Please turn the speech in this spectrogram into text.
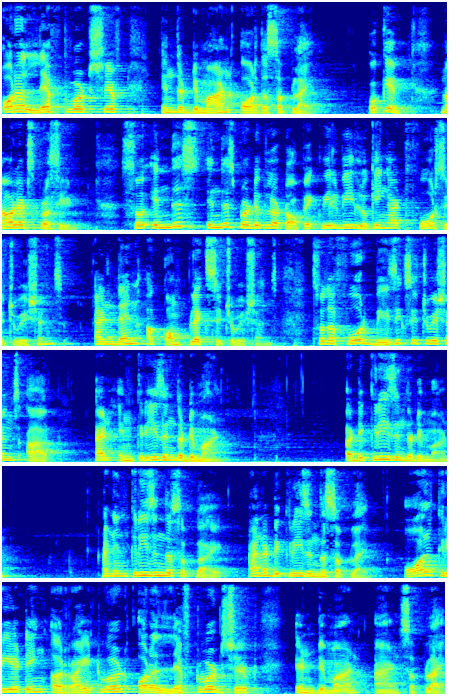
or a leftward shift in the demand or the supply. Okay now let's proceed. So in this in this particular topic we'll be looking at four situations and then a complex situations. So the four basic situations are an increase in the demand, a decrease in the demand, an increase in the supply and a decrease in the supply, all creating a rightward or a leftward shift in demand and supply.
